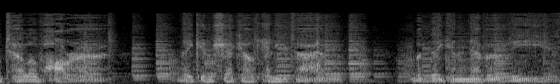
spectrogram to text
Hotel of Horror. They can check out anytime, but they can never leave.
